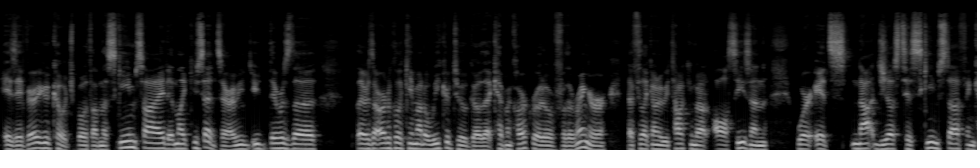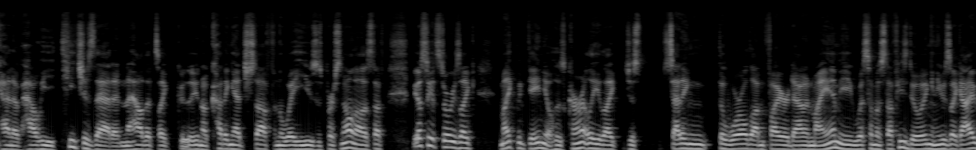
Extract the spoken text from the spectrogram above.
is a very good coach, both on the scheme side and, like you said, Sarah. I mean, you, there was the there was an article that came out a week or two ago that Kevin Clark wrote over for the Ringer that I feel like I'm going to be talking about all season, where it's not just his scheme stuff and kind of how he teaches that and how that's like you know cutting edge stuff and the way he uses personnel and all that stuff. But you also get stories like Mike McDaniel, who's currently like just setting the world on fire down in Miami with some of the stuff he's doing. And he was like, I,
